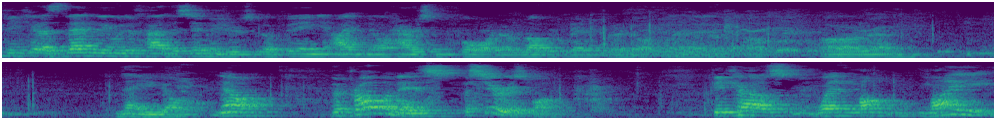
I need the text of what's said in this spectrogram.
Because then we would have had this image of being, I don't know, Harrison Ford or Robert Redford or, or um, there you go. Now, the problem is a serious one. Because when my, my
